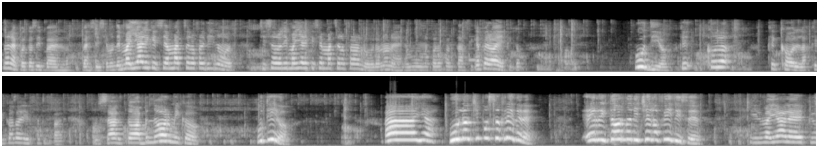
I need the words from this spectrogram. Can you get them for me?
Non è poi così bello. Beh sì, siamo dei maiali che si ammazzano fra di noi. Ci sono dei maiali che si ammazzano fra loro. Non è una cosa fantastica, però è epico. Oddio, che colla... Che colla, che cosa gli hai fatto fare? Un salto abnormico. Oddio! Aia! Uh, non ci posso credere! È il ritorno di Cielo Physis! Il maiale più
